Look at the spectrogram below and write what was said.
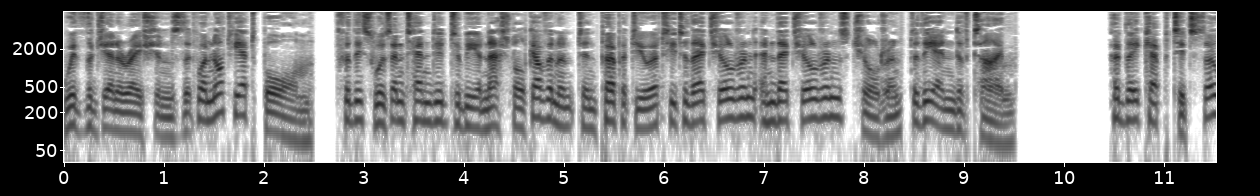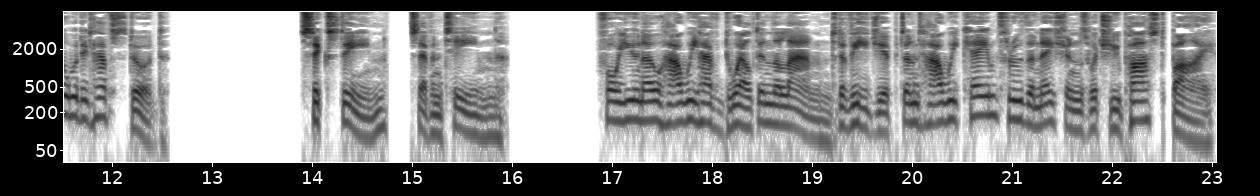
with the generations that were not yet born, for this was intended to be a national covenant in perpetuity to their children and their children's children to the end of time. Had they kept it so would it have stood. 16, 17. For you know how we have dwelt in the land of Egypt and how we came through the nations which you passed by,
